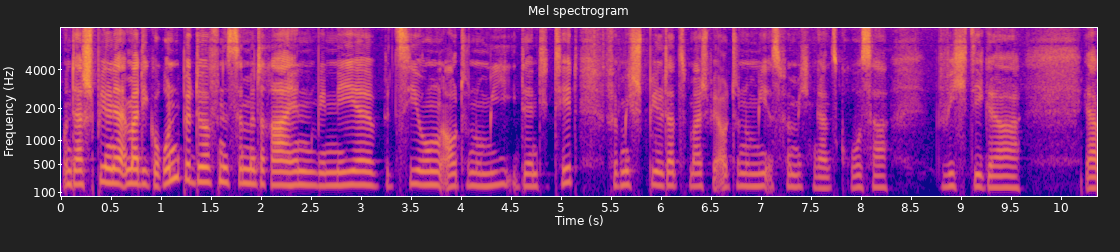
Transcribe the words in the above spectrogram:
Und da spielen ja immer die Grundbedürfnisse mit rein, wie Nähe, Beziehungen, Autonomie, Identität. Für mich spielt da zum Beispiel Autonomie ist für mich ein ganz großer, wichtiger, ja,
